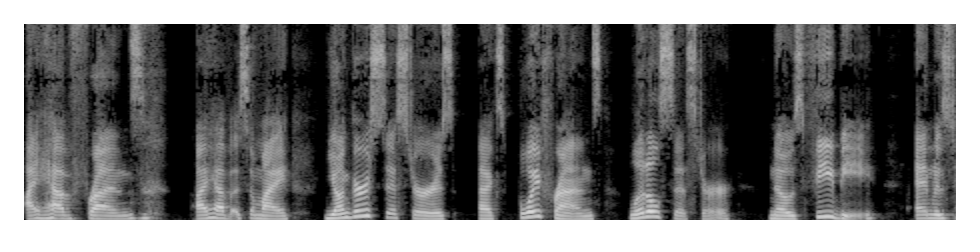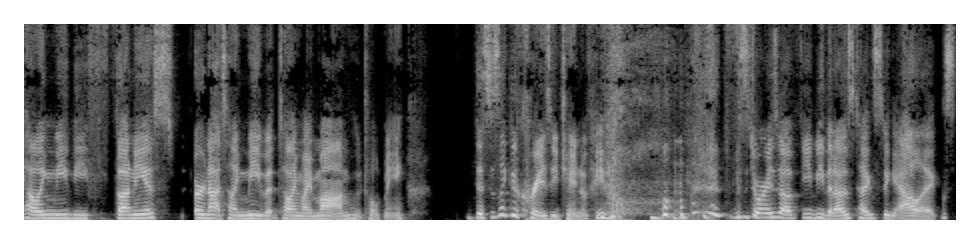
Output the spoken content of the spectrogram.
I have friends. I have so my younger sister's ex boyfriend's little sister knows Phoebe and was telling me the funniest, or not telling me, but telling my mom, who told me this is like a crazy chain of people. Stories about Phoebe that I was texting Alex.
